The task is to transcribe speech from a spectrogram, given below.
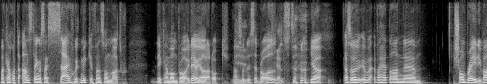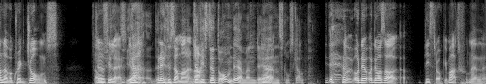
Man kanske inte anstränger sig särskilt mycket för en sån match. Det kan vara en bra idé att göra dock. Alltså det ser bra ut. Helst. Ja, alltså eh, vad heter han? Sean Brady vann över Craig Jones. Känner du till det? Ja, Ja, men det är jag visste inte om det, men det är Ja. en stor skalp. och, det, och det var så pisstråkig match, men eh,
